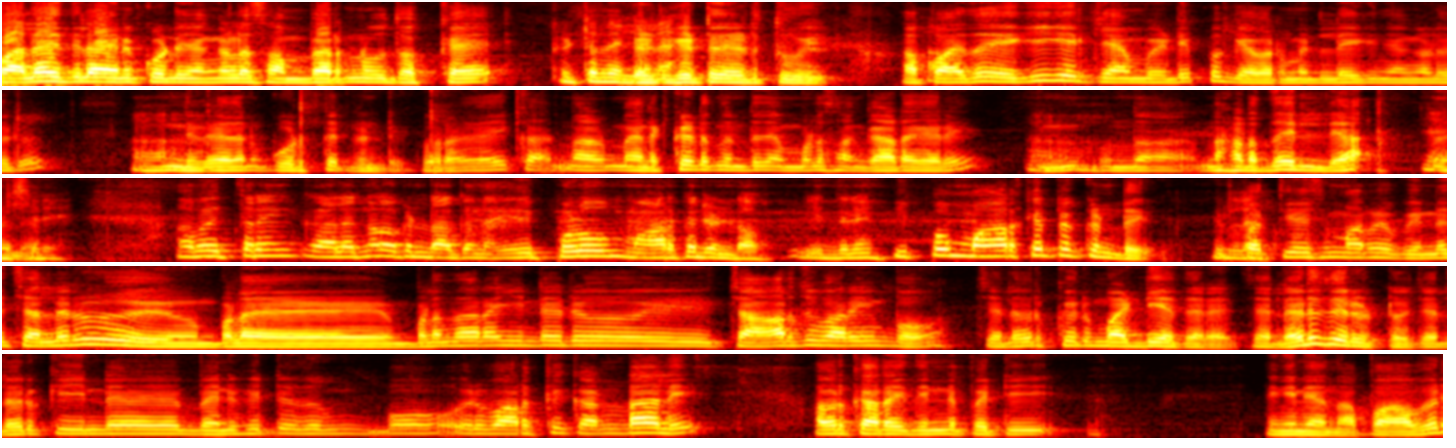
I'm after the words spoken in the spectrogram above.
പല ഇതിലായതിനെക്കൊണ്ട് ഞങ്ങളുടെ സംഭരണം ഇതൊക്കെ കിട്ടുന്നില്ല കിട്ടി എടുത്തുപോയി. അപ്പൊ അത് ഏകീകരിക്കാൻ വേണ്ടി ഇപ്പൊ ഗവൺമെന്റിലേക്ക് ഞങ്ങളൊരു നിവേദനം കൊടുത്തിട്ടുണ്ട്. കുറെ മെനക്കെടുന്നുണ്ട് നമ്മൾ സംഘാടകര്. ഉം, ഒന്നും നടന്നില്ല. അപ്പോൾ അപ്പൊ ഇത്രയും കാലങ്ങളൊക്കെ ഉണ്ടാക്കുന്നത് ഇപ്പോഴും മാർക്കറ്റ് ഉണ്ടോ ഇതിന്? ഇപ്പൊ മാർക്കറ്റ് ഒക്കെ ഉണ്ട്. ഇപ്പം അത്യാവശ്യം മാർക്കറ്റ് പിന്നെ ചിലർ ഇവിടെ ഇവിടെ എന്താ പറയുക ഇതിന്റെ ഒരു ചാർജ് പറയുമ്പോൾ ചിലർക്ക് ഒരു മടിയെ തരാം. ചിലർ തരും കേട്ടോ ചിലർക്ക് ഇതിന്റെ ബെനിഫിറ്റ് ഇതുമ്പോൾ ഒരു വർക്ക് കണ്ടാൽ അവർക്കറിയാം ഇതിനെ പറ്റി എങ്ങനെയാണ് അപ്പോൾ അവർ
